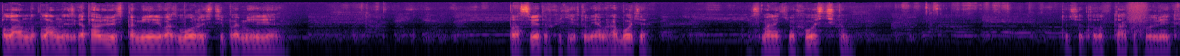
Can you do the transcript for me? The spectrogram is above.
плавно-плавно изготавливались по мере возможности, по мере просветов каких-то у меня в работе с маленьким хвостиком. То есть это вот так вот выглядит.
